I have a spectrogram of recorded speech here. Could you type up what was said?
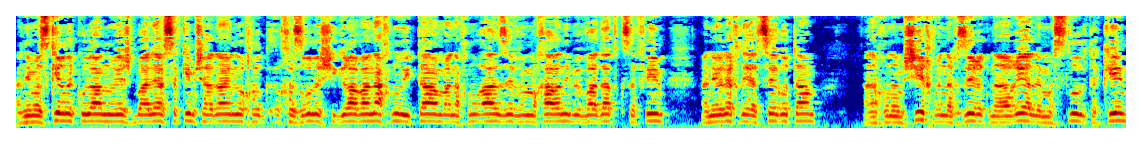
אני מזכיר לכולנו, יש בעלי עסקים שעדיין לא חזרו לשגרה ואנחנו איתם ואנחנו על זה ומחר אני בוועדת כספים, אני הולך לייצג אותם. אנחנו נמשיך ונחזיר את נהריה למסלול תקין.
